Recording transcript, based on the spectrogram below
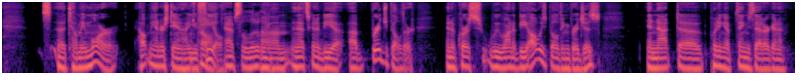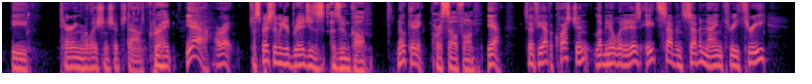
uh, "Tell me more. Help me understand how you Oh, feel." absolutely. um, and that's going to be a, a bridge builder. And of course, we want to be always building bridges and not uh, putting up things that are going to be tearing relationships down. right. Yeah, all right. Especially when your bridge is a Zoom call No kidding. or a cell phone. Yeah. So if you have a question, let me know what it is. 877 933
